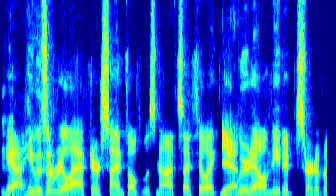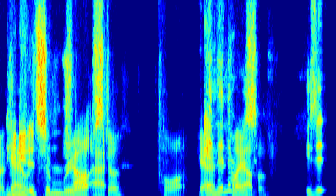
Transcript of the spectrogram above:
Yeah, he was a real actor. Seinfeld was not. So I feel like Yeah. Weird Al needed sort of a He needed with some real chops act- to pull. Yeah, And to then there play was- off of. Is it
